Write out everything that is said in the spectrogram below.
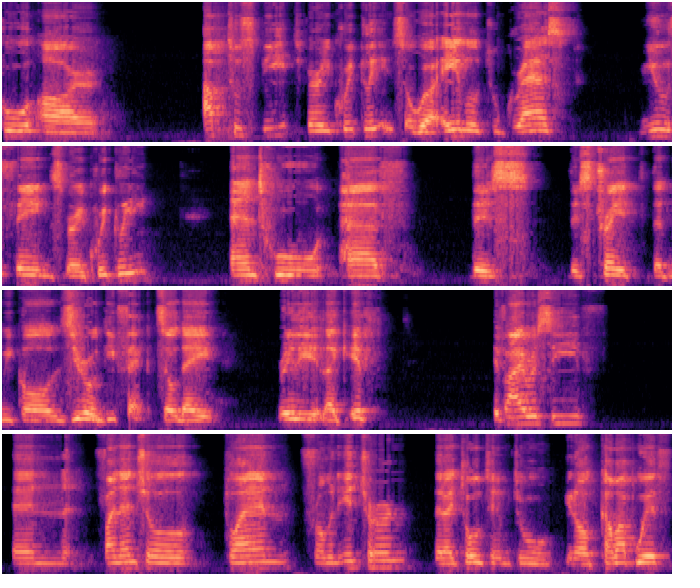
who are up to speed very quickly, so who are able to grasp new things very quickly, and who have this this trait that we call zero defect. So they really like if if I receive an financial plan from an intern that I told him to, you know, come up with,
